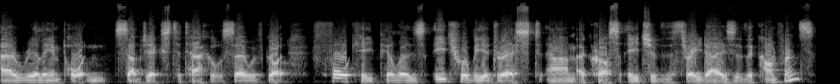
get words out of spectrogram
are really important subjects to tackle. So we've got four key pillars. Each will be addressed um, across each of the three days of the conference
